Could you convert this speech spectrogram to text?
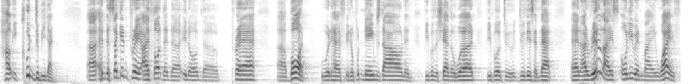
how it could be done. Uh, and the second prayer, I thought that, the, you know, the prayer uh, board would have, you know, put names down and people to share the word, people to do this and that. And I realized only when my wife,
